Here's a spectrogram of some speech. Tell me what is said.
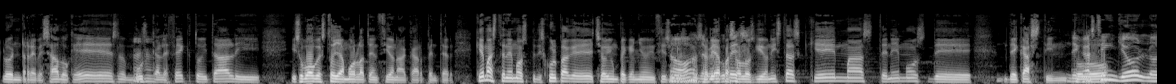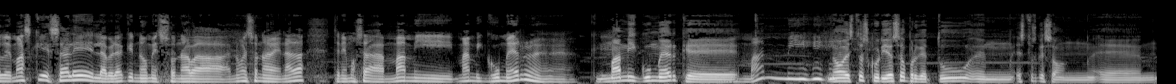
lo enrevesado que es, busca el efecto y tal, y, y supongo que esto llamó la atención a Carpenter. ¿Qué más tenemos? Disculpa que he hecho hoy un pequeño inciso No, nos había pasado los guionistas. ¿Qué más tenemos de, de casting? De Todo- casting, yo lo demás que sale, la verdad que no me sonaba, no me sonaba de nada. Tenemos a Mami, Mami Goomer. eh, Mami Goomer, que... Mami. No, esto es curioso porque tú, estos que son, eh,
